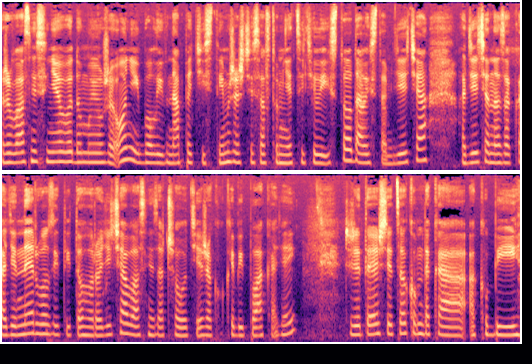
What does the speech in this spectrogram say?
Že vlastne si neuvedomujú, že oni boli v napätí s tým, že ešte sa v tom necítili isto, dali si tam dieťa a dieťa na základe nervozity toho rodiča vlastne začalo tiež ako keby plakať. Hej? Čiže to je ešte celkom taká akoby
